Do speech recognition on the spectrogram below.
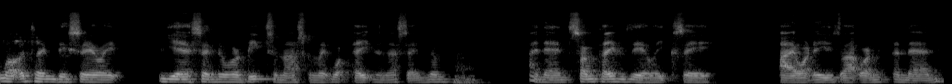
a lot of time they say like, yeah, send over beats and ask them like what type, and I send them, and then sometimes they like say, I want to use that one, and then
